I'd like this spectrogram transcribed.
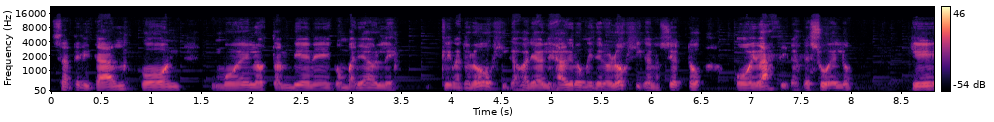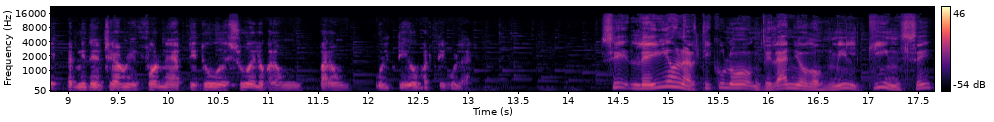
satelital con modelos también eh, con variables climatológicas, variables agrometeorológicas, ¿no es cierto?, o edáficas de suelo, que permiten entregar un informe de aptitud de suelo para un, para un cultivo particular. Sí, leía un artículo del año 2015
